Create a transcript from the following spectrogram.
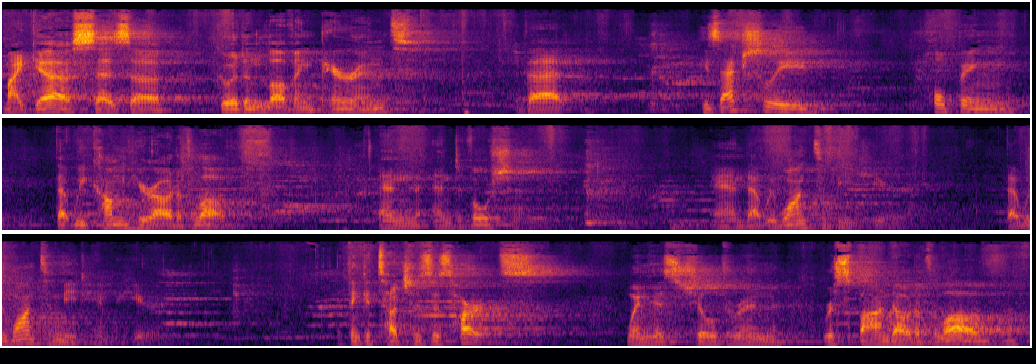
My guess, as a good and loving parent, that He's actually hoping that we come here out of love and, and devotion, and that we want to be here, that we want to meet Him here. I think it touches His hearts when His children respond out of love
